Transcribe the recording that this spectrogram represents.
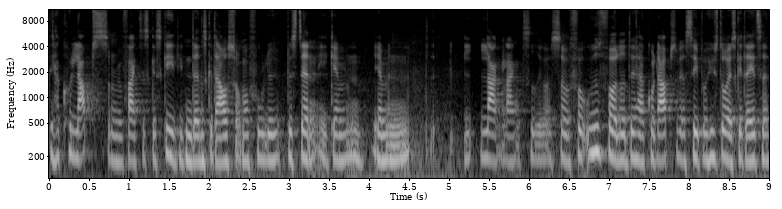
det her kollaps, som jo faktisk er sket i den danske dagsommerfuglebestand igennem jamen, lang, lang tid. Ikke? Så få udfoldet det her kollaps ved at se på historiske data.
